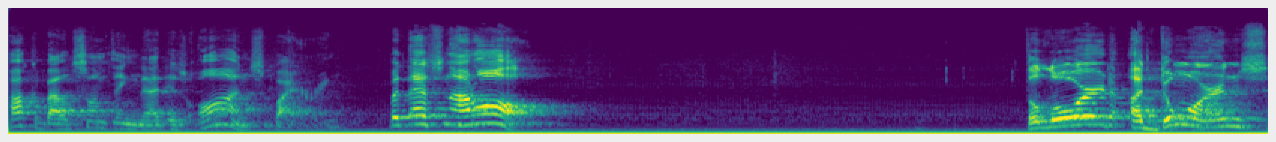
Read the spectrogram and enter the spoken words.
Talk about something that is awe inspiring, but that's not all. The Lord adorns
